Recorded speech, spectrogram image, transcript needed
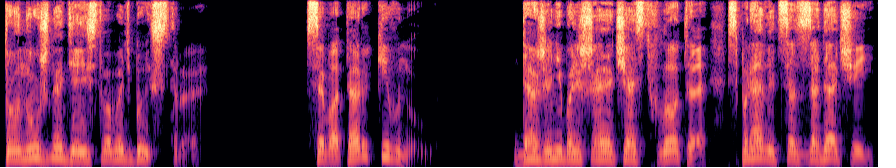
то нужно действовать быстро. Саватар кивнул. Даже небольшая часть флота справится с задачей,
